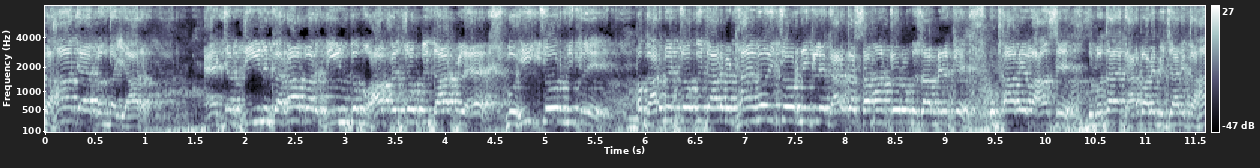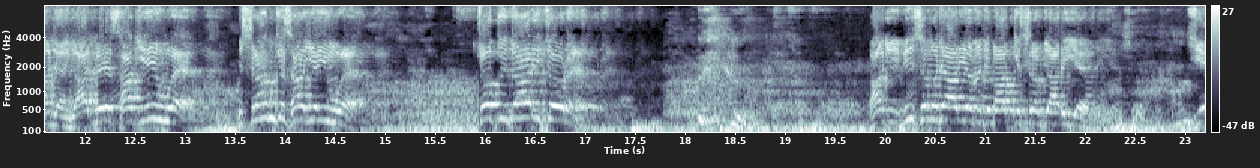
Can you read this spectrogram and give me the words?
کہاں جائے بندہ یار جب دین کا راہ پر دین کا محافظ چوکی دار جو ہے، وہی چور نکلے۔ اور گھر میں چوکی دار بٹھائے وہی چور نکلے۔ گھر کا سامان چوروں کے ساتھ مل کے اٹھا لے وہاں سے۔ تو بتائیں گھر والے بیچارے کہاں جائیں گے؟ آج میرے ساتھ یہی ہوا ہے۔ اسلام کے ساتھ یہی ہوا ہے۔ چوکی دار ہی چور ہیں۔ ہاں جی نہیں سمجھ آ رہی ہے ہمیں کہ بات کس طرف جا رہی ہے۔ یہ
